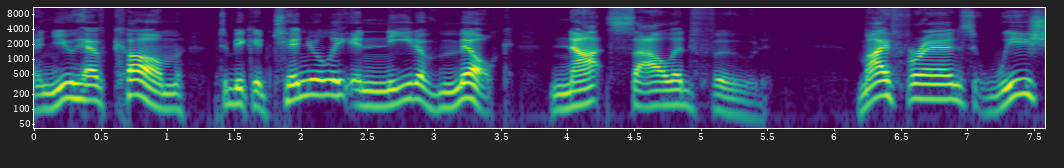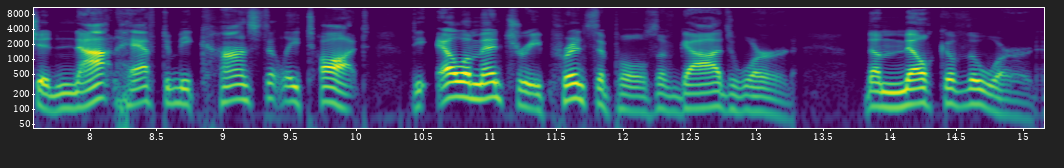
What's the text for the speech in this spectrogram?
and you have come to be continually in need of milk, not solid food. My friends, we should not have to be constantly taught the elementary principles of God's Word, the milk of the Word.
